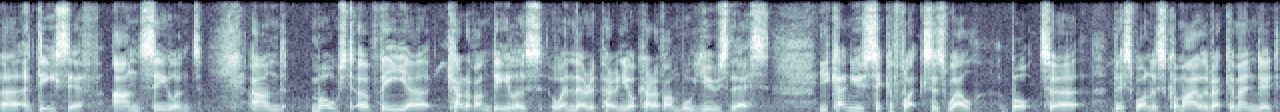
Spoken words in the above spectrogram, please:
uh, adhesive and sealant. And most of the uh, caravan dealers when they're repairing your caravan will use this. You can use Sikaflex as well but uh, this one has come highly recommended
